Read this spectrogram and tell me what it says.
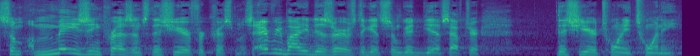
some amazing presents this year for Christmas. Everybody deserves to get some good gifts after this year, 2020.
